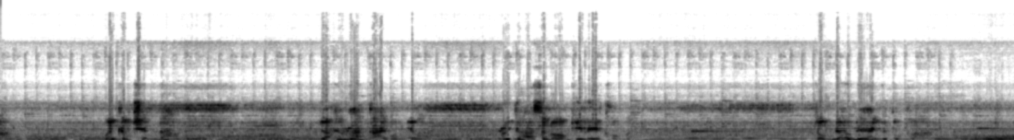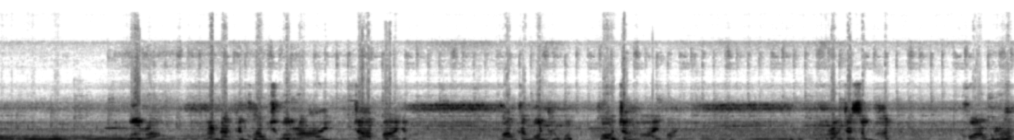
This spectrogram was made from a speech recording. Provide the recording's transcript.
าง เหมือนกับเช่นดาวหนึ่ง อย่าให้ร่างกายอดอยากหรืออย่าสนองกิเลสของมัน จงแน่วแน่อยู่ตรงกลางเมื่อเราระหนักถึงความชั่วร้ายจากมายาความกังวลทั้งหมดก็จะหายไป เราจะสัมผัส ความรัก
